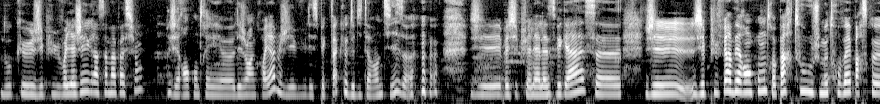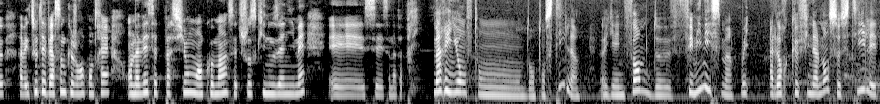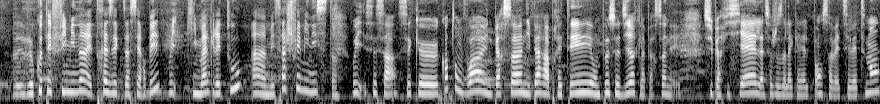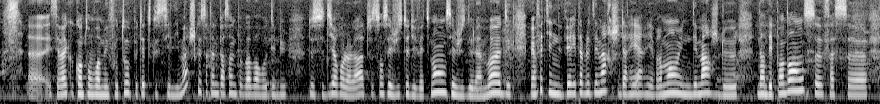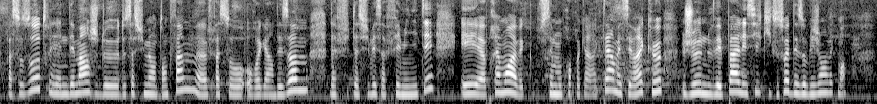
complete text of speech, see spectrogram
Donc euh, j'ai pu voyager grâce à ma passion. J'ai rencontré euh, des gens incroyables, j'ai vu des spectacles de Dita Vantise, j'ai bah, pu aller à Las Vegas, euh, j'ai pu faire des rencontres partout où je me trouvais parce que avec toutes les personnes que je rencontrais, on avait cette passion en commun, cette chose qui nous animait et c'est ça n'a pas de prix. Marion, ton, dans ton style, euh, il y a une forme de féminisme. Oui. Alors que finalement, ce style, est, le côté féminin est très exacerbé, Oui. qui malgré tout a un message féministe. Oui, c'est ça. C'est que quand on voit une personne hyper apprêtée, on peut se dire que la personne est superficielle, la seule chose à laquelle elle pense, ça va être ses vêtements. Euh, c'est vrai que quand on voit mes photos, peut-être que c'est l'image que certaines personnes peuvent avoir au début, de se dire oh là là, de toute façon c'est juste du vêtement, c'est juste de la mode. Mais en fait, il y a une véritable démarche derrière. Il y a vraiment une démarche d'indépendance face euh, face aux autres. Il y a une démarche de, de s'assumer en tant que femme euh, face au, au regard des hommes, d'assumer sa féminité. Et après moi, avec c'est mon propre caractère, mais c'est vrai que je ne vais pas laisser qui que ce soit être désobligeant avec moi.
